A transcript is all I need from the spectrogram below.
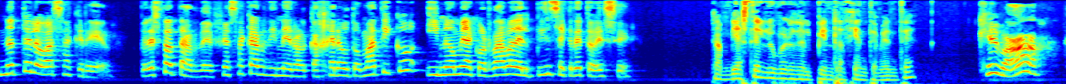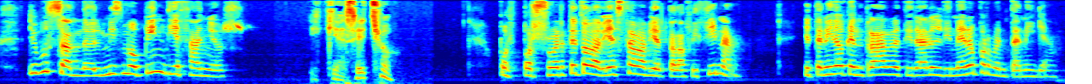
No te lo vas a creer, pero esta tarde fui a sacar dinero al cajero automático y no me acordaba del PIN secreto ese. ¿Cambiaste el número del PIN recientemente? ¿Qué va? Llevo usando el mismo PIN diez años. ¿Y qué has hecho? Pues por suerte todavía estaba abierta la oficina. Y he tenido que entrar a retirar el dinero por ventanilla.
